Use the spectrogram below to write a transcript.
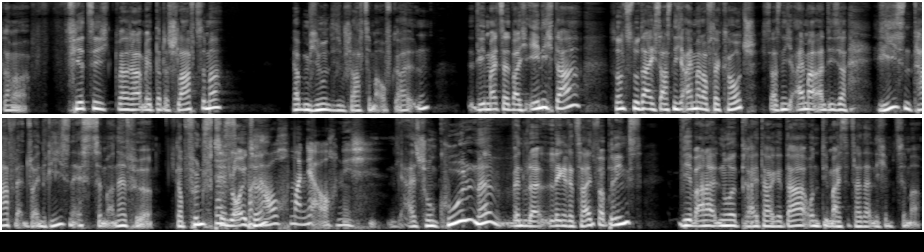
sagen wir mal, 40 Quadratmeter das Schlafzimmer. Ich habe mich nur in diesem Schlafzimmer aufgehalten. Die meiste Zeit war ich eh nicht da, sonst nur da. Ich saß nicht einmal auf der Couch. Ich saß nicht einmal an dieser Riesentafel, so ein riesen Esszimmer, ne, für, ich glaube, 15 das Leute. braucht man ja auch nicht. Ja, ist schon cool, ne, wenn du da längere Zeit verbringst. Wir waren halt nur drei Tage da und die meiste Zeit halt nicht im Zimmer.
